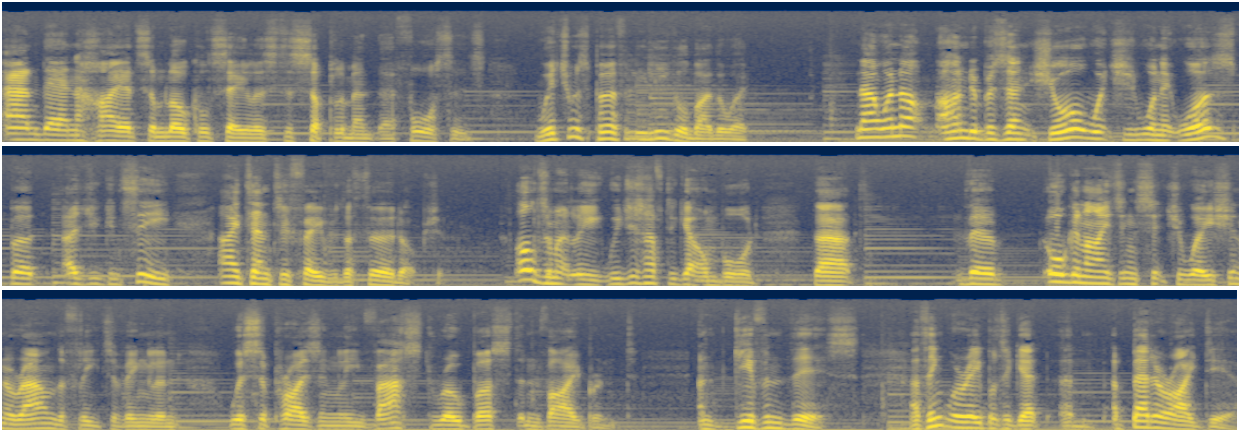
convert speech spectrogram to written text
and then hired some local sailors to supplement their forces, which was perfectly legal, by the way. Now, we're not 100% sure which one it was, but as you can see, I tend to favour the third option. Ultimately, we just have to get on board that the organising situation around the fleets of England was surprisingly vast, robust, and vibrant. And given this, I think we're able to get a, a better idea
